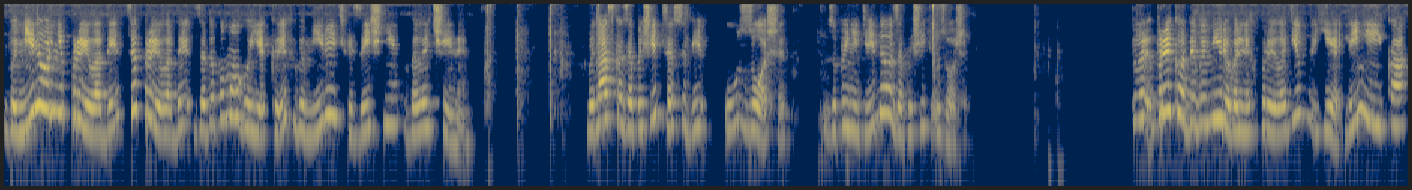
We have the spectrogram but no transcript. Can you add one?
Вимірювальні прилади це прилади, за допомогою яких вимірюють фізичні величини. Будь ласка, запишіть це собі у зошит. Зупиніть відео, запишіть у зошит. Приклади вимірювальних приладів є лінійка,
